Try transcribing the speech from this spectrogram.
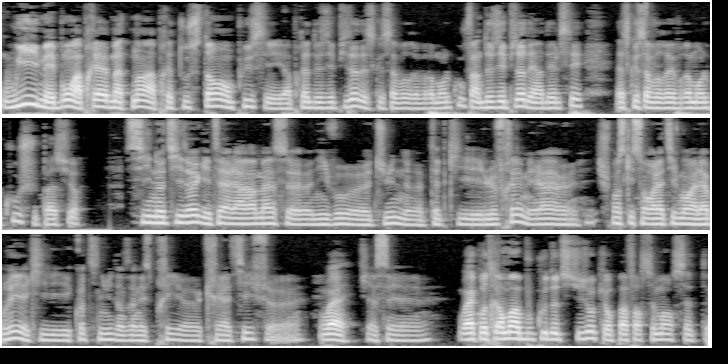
Oui, mais bon après maintenant après tout ce temps en plus et après deux épisodes, est-ce que ça vaudrait vraiment le coup? Enfin deux épisodes et un DLC, est-ce que ça vaudrait vraiment le coup? Je suis pas sûr si Naughty Dog était à la ramasse euh, niveau euh, thune, euh, peut-être qu'ils le feraient, mais là, je pense qu'ils sont relativement à l'abri et qu'ils continuent dans un esprit créatif. ouais. Qui est assez. Ouais, contrairement à beaucoup d'autres studios qui ont pas forcément cette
